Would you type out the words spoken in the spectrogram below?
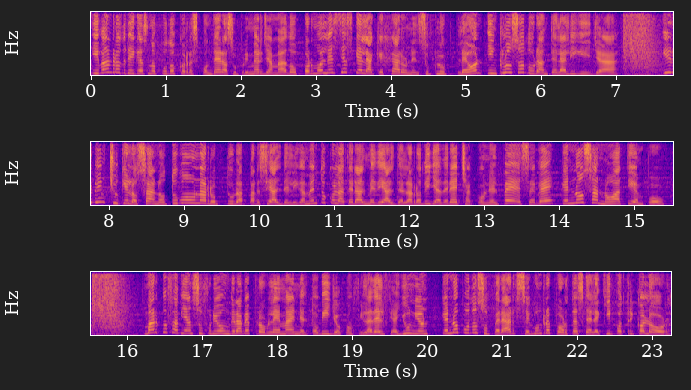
Iván Rodríguez no pudo corresponder a su primer llamado por molestias que le aquejaron en su club León, incluso durante la liguilla. Irving Chucky Lozano tuvo una ruptura parcial del ligamento colateral medial de la rodilla derecha con el PSB que no sanó a tiempo. Marco Fabián sufrió un grave problema en el tobillo con Philadelphia Union que no pudo superar según reportes del equipo tricolor.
